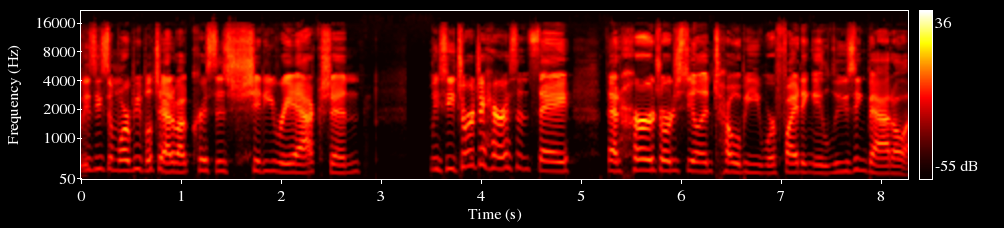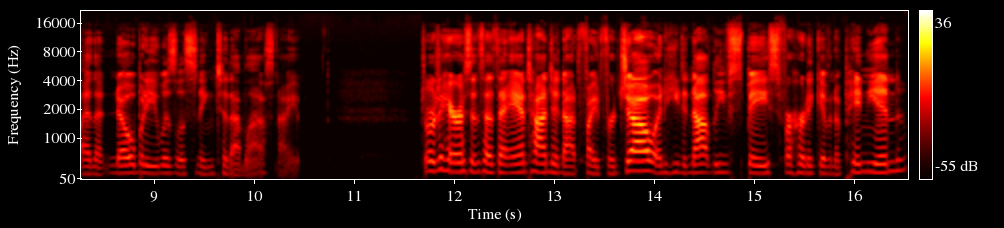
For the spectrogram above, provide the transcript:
we see some more people chat about Chris's shitty reaction. We see Georgia Harrison say that her, Georgia Steele, and Toby were fighting a losing battle and that nobody was listening to them last night. Georgia Harrison says that Anton did not fight for Joe and he did not leave space for her to give an opinion.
